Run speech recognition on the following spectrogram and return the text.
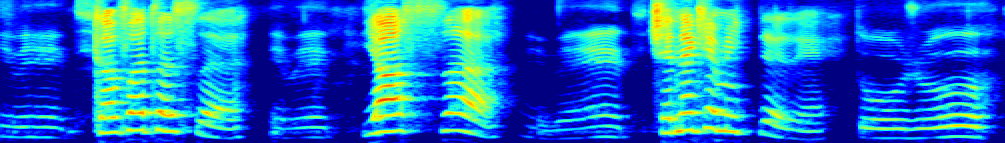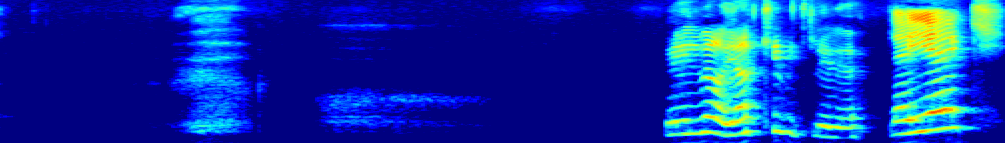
Evet, Kafatası. evet, Yassı. evet. Çene kemikleri. Doğru. El ve ayak kemikleri. Leyek.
